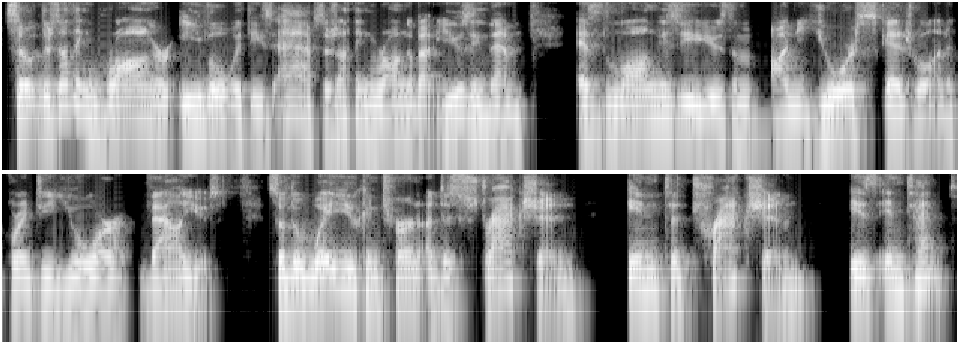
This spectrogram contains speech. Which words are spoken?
So there's nothing wrong or evil with these apps. There's nothing wrong about using them as long as you use them on your schedule and according to your values. So the way you can turn a distraction into traction is intent,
